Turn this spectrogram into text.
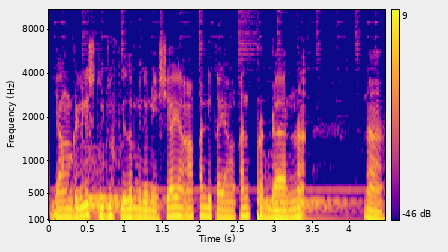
yang merilis 7 film Indonesia yang akan ditayangkan perdana. Nah,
